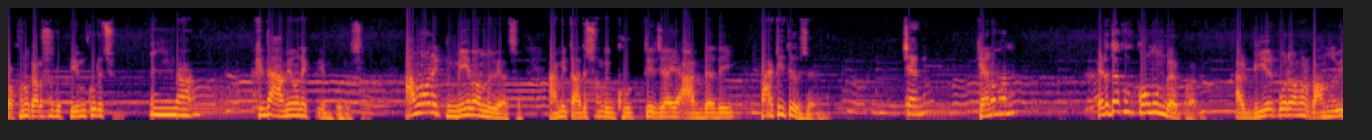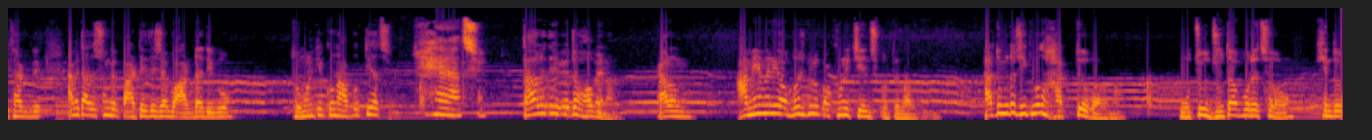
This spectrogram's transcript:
কখনো কারোর সাথে প্রেম করেছ? না। কিন্তু আমি অনেক প্রেম করেছি। আমার অনেক মেয়ে বান্ধবী আছে। আমি তাদের সঙ্গে ঘুরতে যাই আড্ডা দেই পার্টিতেও যাই। কেন? কেন মানে? এটা তো এখন কমন ব্যাপার। আর বিয়ের পরে আমার বান্ধবী থাকবে আমি তাদের সঙ্গে পার্টিতে যাব আড্ডা দিব। তোমার কি কোনো আপত্তি আছে? হ্যাঁ আছে। তাহলে তো এটা হবে না। কারণ আমি আমার এই অভ্যাসগুলো কখনোই চেঞ্জ করতে পারব না। আর তুমি তো ঠিকমতো হাঁটতেও পারো না। উঁচু জুতা পরেছো কিন্তু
